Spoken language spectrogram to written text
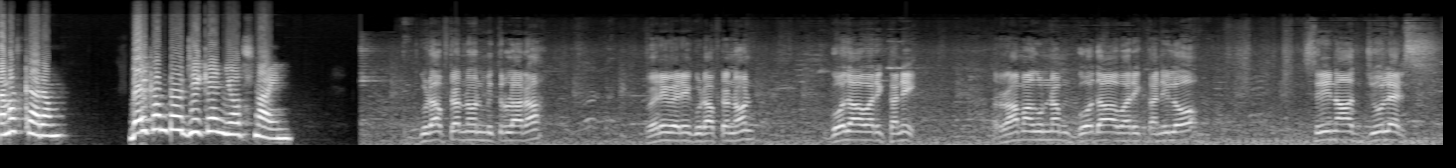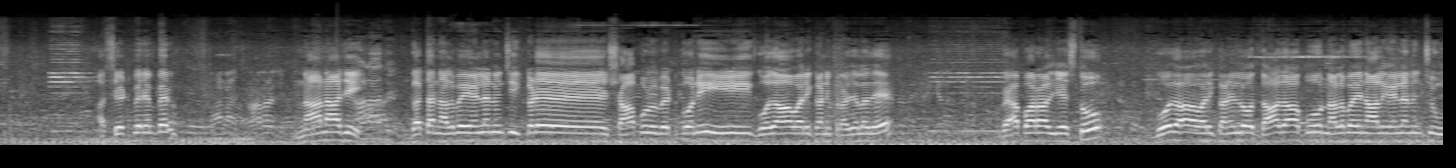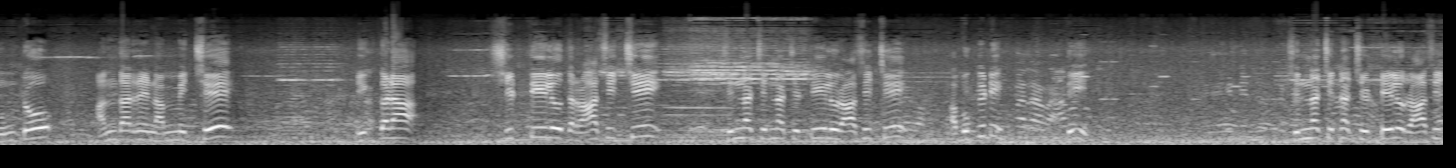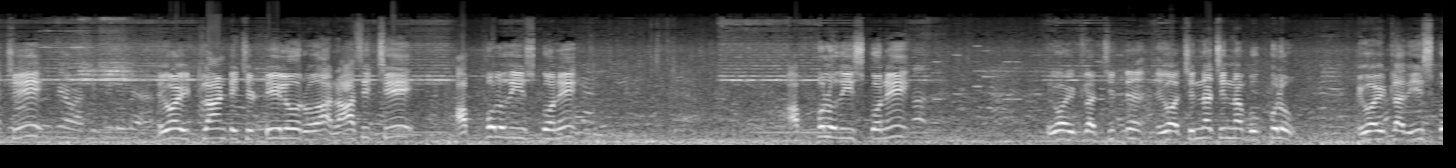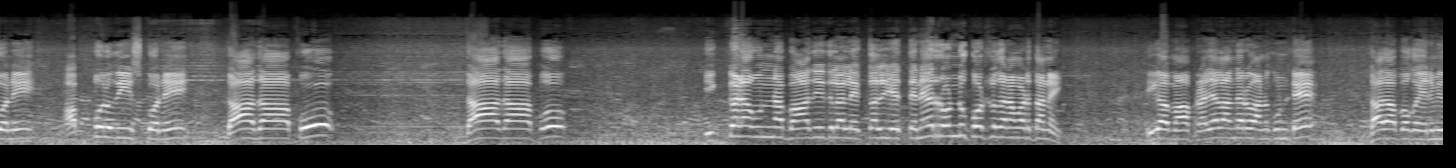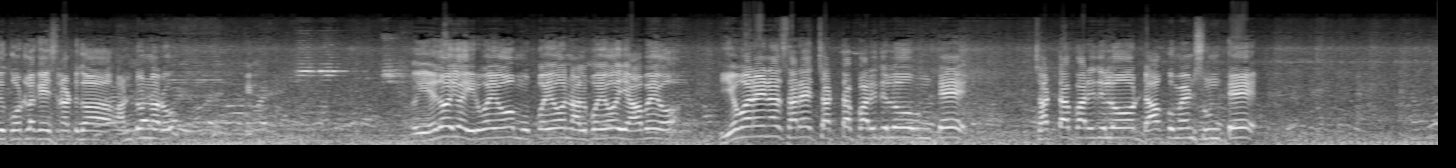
నమస్కారం. Welcome to GK news nine good afternoon మిత్రులారా. Very very good afternoon Godavarikhani Ramagundam Godavari కనిలో Srinath jewellers. ఆ set పేరు ఏం పేరు? నానాజీ. గత నలభై ఏళ్ళ నుంచి ఇక్కడే షాపులు పెట్టుకొని గోదావరి కని ప్రజలదే వ్యాపారాలు చేస్తూ గోదావరి కనిలో దాదాపు నలభై నాలుగేళ్ళ నుంచి ఉంటూ అందరిని నమ్మించి ఇక్కడ చిట్టీలు రాసిచ్చి చిన్న చిన్న చిట్టీలు రాసిచ్చి ఆ బుక్కిటి చిన్న చిన్న చిట్టీలు రాసిచ్చి ఇగో ఇట్లాంటి చిట్టీలు రాసిచ్చి అప్పులు తీసుకొని అప్పులు తీసుకొని ఇగో ఇట్లా చిన్న ఇగో చిన్న చిన్న బుక్కులు ఇగో ఇట్లా తీసుకొని అప్పులు తీసుకొని దాదాపు దాదాపు ఇక్కడ ఉన్న బాధితుల లెక్కలు చేస్తేనే రెండు కోట్లు కనబడుతున్నాయి. ఇక మా ప్రజలందరూ అనుకుంటే దాదాపు ఒక ఎనిమిది కోట్లకు వేసినట్టుగా అంటున్నారు. ఏదో ఇక ఇరవయో ముప్పయో నలభయో యాభయో ఎవరైనా సరే చట్ట పరిధిలో ఉంటే చట్ట పరిధిలో డాక్యుమెంట్స్ ఉంటే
